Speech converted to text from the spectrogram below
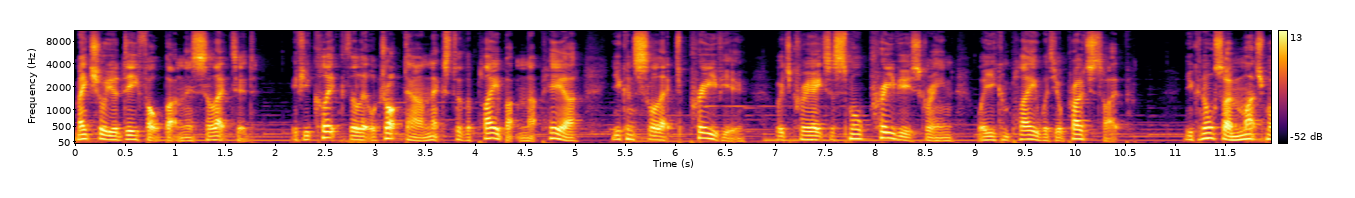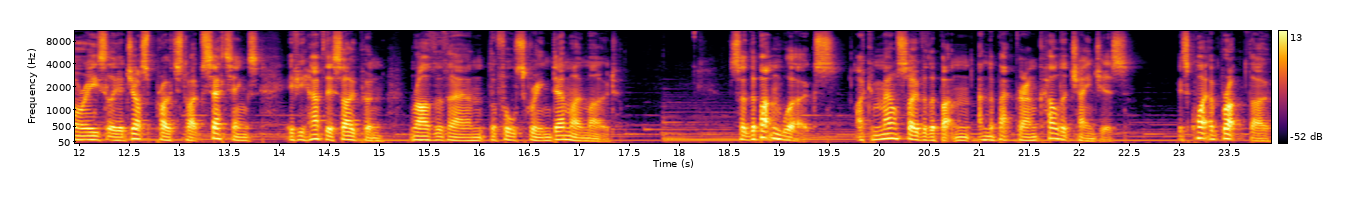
Make sure your default button is selected. If you click the little drop down next to the play button up here, you can select Preview, which creates a small preview screen where you can play with your prototype. You can also much more easily adjust prototype settings if you have this open rather than the full screen demo mode. So the button works. I can mouse over the button and the background colour changes. It's quite abrupt though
